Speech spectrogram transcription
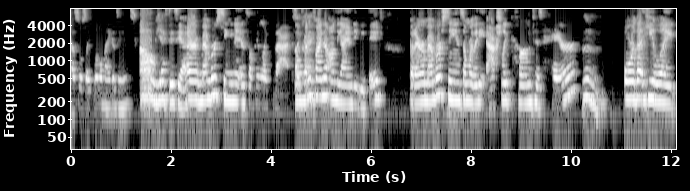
has those like little magazines. Oh yes, yes, yes. I remember seeing it in something like that 'cause I couldn't find it on the IMDb page, but I remember seeing somewhere that he actually permed his hair, Mm. Or that he like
